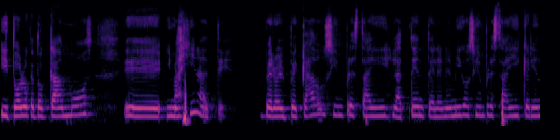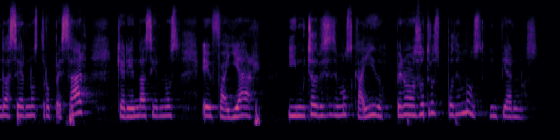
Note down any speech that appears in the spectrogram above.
y todo lo que tocamos. Eh, imagínate, pero el pecado siempre está ahí latente, el enemigo siempre está ahí queriendo hacernos tropezar, queriendo hacernos eh, fallar. Y muchas veces hemos caído, pero nosotros podemos limpiarnos,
